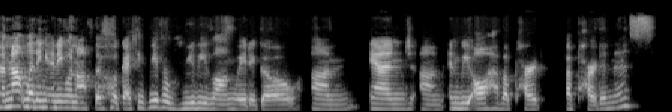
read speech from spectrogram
I'm not letting anyone off the hook. I think we have a really long way to go, um, and um, and we all have a part a part in this.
